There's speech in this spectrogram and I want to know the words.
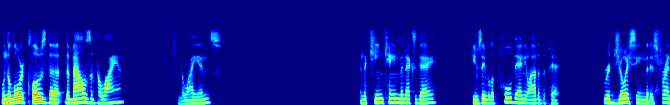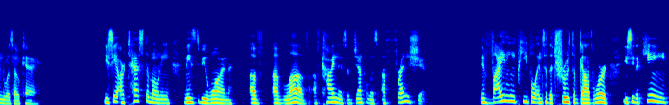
When the Lord closed the, the mouths of the lion, the lions, and the king came the next day, he was able to pull Daniel out of the pit, rejoicing that his friend was okay. You see, our testimony needs to be one of, of love, of kindness, of gentleness, of friendship, inviting people into the truth of God's word. You see, the king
